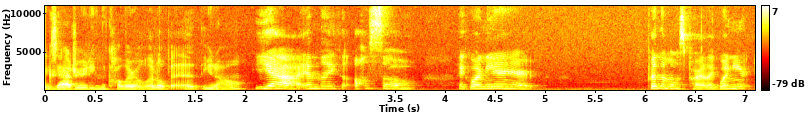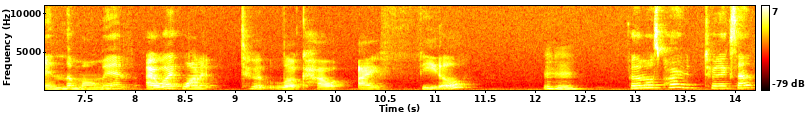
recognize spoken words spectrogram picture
exaggerating the color a little bit, you know? Yeah, and like also, like when you're, for the most part, like when you're in the moment, I like want it to look how I feel Mm-hmm. for the most part to an extent,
